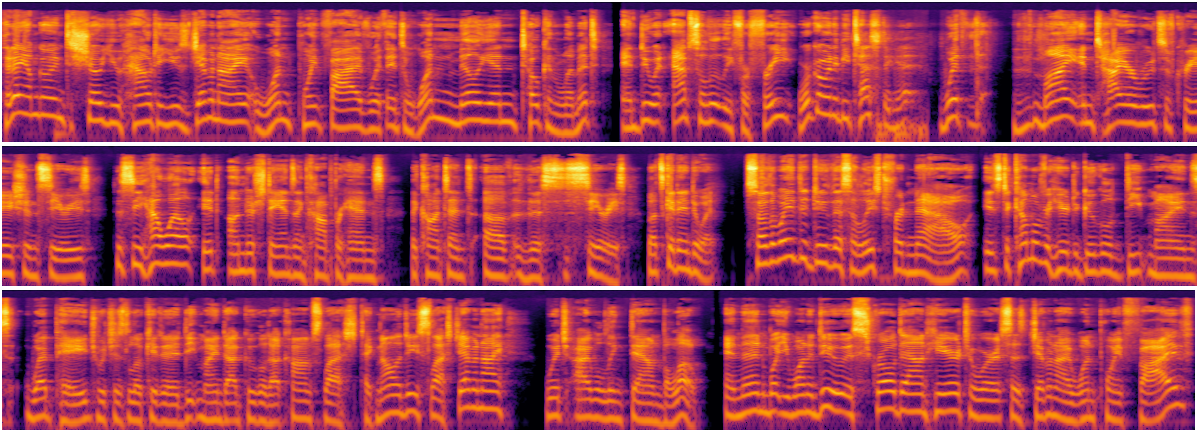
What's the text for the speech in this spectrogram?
Today I'm going to show you how to use Gemini 1.5 with its 1 million token limit and do it absolutely for free. We're going to be testing it with my entire Roots of Creation series to see how well it understands and comprehends the content of this series. Let's get into it. So the way to do this, at least for now, is to come over here to Google DeepMind's webpage, which is located at deepmind.google.com slash technology slash Gemini which I will link down below. And then what you want to do is scroll down here to where it says Gemini 1.5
